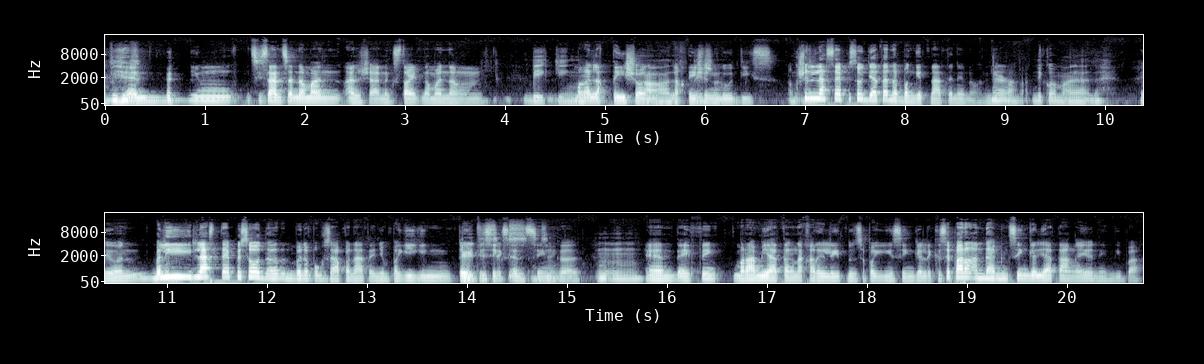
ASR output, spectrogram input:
And yung si Sansa naman, ano siya, nag-start naman ng Baking. mga lactation, Ah, lactation, lactation. goodies. Actually, last episode yata nabanggit natin eh, no? Hindi pa. Hindi ko maalala. Ayun. Bali, last episode, ano ba na pag-usapan natin? Yung pagiging 36, and single. Mm-mm. And I think marami yatang nakarelate dun sa pagiging single. eh. Kasi parang ang daming single yata ngayon, eh, di ba?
